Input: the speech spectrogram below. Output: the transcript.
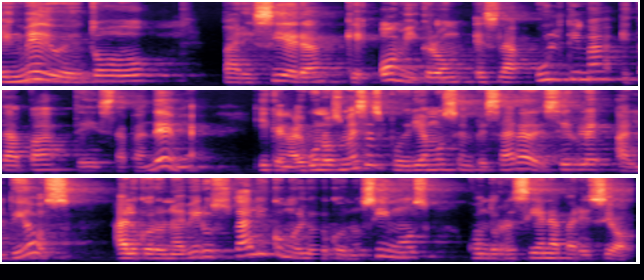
En medio de todo, pareciera que Omicron es la última etapa de esta pandemia y que en algunos meses podríamos empezar a decirle al Dios al coronavirus tal y como lo conocimos cuando recién apareció.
